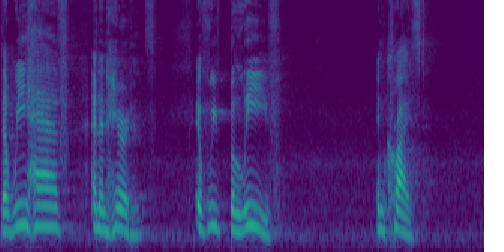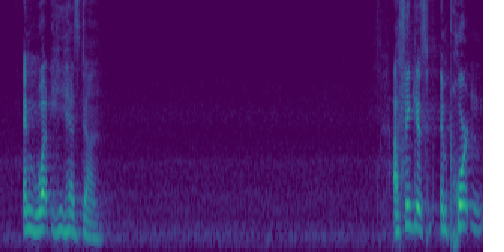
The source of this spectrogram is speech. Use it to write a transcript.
that we have an inheritance if we believe in Christ and what he has done. I think it's important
